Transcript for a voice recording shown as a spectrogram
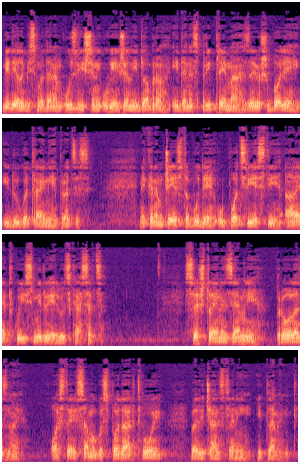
vidjeli bismo da nam uzvišeni uvijek želi dobro i da nas priprema za još bolje i dugotrajnije procese. Neka nam često bude u podsvijesti ajet koji smiruje ljudska srca. Sve što je na zemlji prolazno je, ostaje samo gospodar tvoj, veličanstveni i plemeniti.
